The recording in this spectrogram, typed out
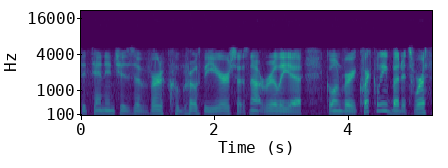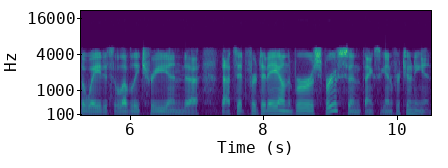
to ten inches of vertical growth a year, so it's not really uh, going very quickly, but it's worth the wait. It's a lovely tree, and uh, that's it for today on the Brewer's Spruce, and thanks again for tuning in.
